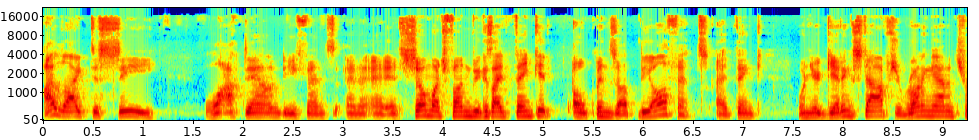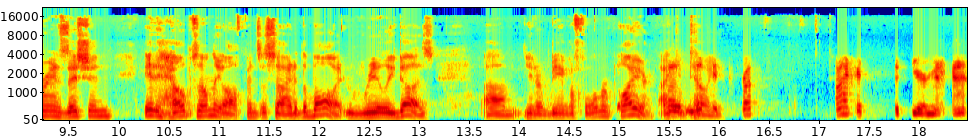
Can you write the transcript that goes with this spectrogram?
I like to see lockdown defense, and, and it's so much fun because I think it opens up the offense. I think when you're getting stops, you're running out of transition, it helps on the offensive side of the ball. It really does. Um, you know, being a former player, I can tell you. Rockets this year, Matt.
